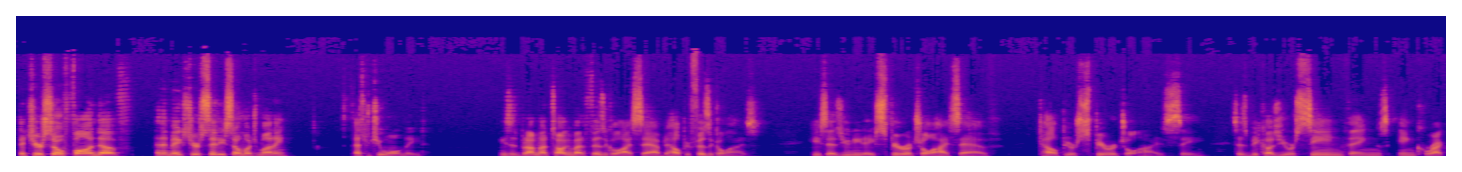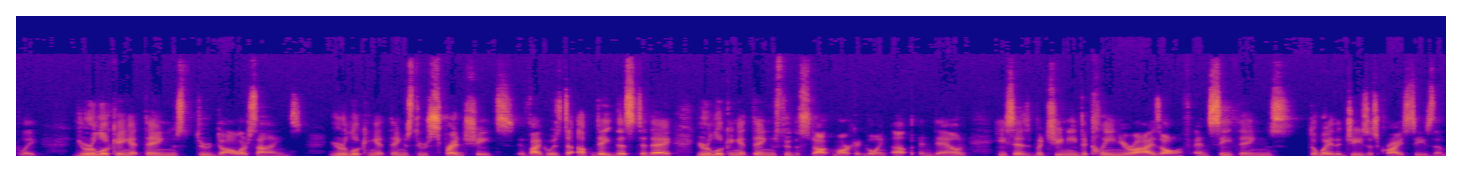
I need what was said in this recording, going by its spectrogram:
that you're so fond of and that makes your city so much money? That's what you won't need. He says, But I'm not talking about a physical eye salve to help your physical eyes. He says, You need a spiritual eye salve to help your spiritual eyes see. He says, Because you're seeing things incorrectly you're looking at things through dollar signs. You're looking at things through spreadsheets. If I was to update this today, you're looking at things through the stock market going up and down. He says, but you need to clean your eyes off and see things the way that Jesus Christ sees them.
